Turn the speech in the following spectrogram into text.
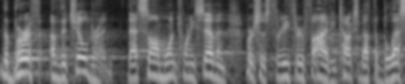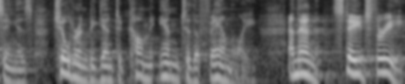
the birth of the children. That's Psalm 127, verses 3 through 5. He talks about the blessing as children begin to come into the family. And then stage three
